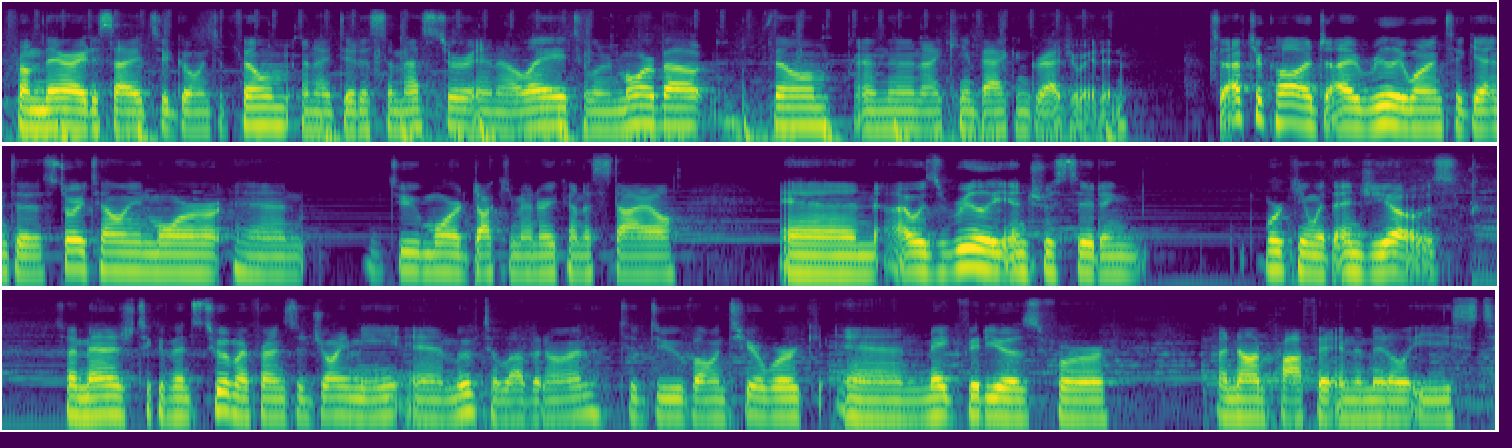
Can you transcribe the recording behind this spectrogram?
from there, I decided to go into film and I did a semester in LA to learn more about film. And then I came back and graduated. So after college, I really wanted to get into storytelling more and do more documentary kind of style. And I was really interested in working with NGOs. So I managed to convince two of my friends to join me and move to Lebanon to do volunteer work and make videos for a nonprofit in the Middle East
